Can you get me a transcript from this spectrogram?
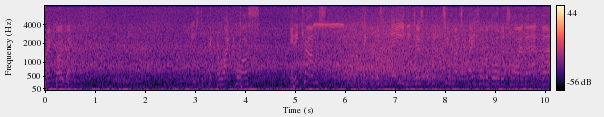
Recoba. Needs to pick the right cross. In it comes. I think there was maybe just a bit too much pace on the ball to try that, but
